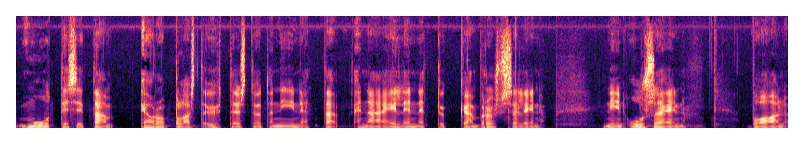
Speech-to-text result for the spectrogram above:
muutti sitä eurooppalaista yhteistyötä niin, että enää ei lennettykään Brysseliin niin usein, vaan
